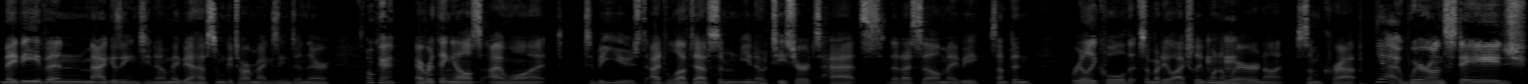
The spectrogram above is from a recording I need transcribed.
maybe even magazines. You know, maybe I have some guitar magazines in there. Okay. Everything else I want to be used. I'd love to have some, you know, t-shirts, hats that I sell. Maybe something really cool that somebody will actually want to wear, not some crap. Yeah, wear on stage,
